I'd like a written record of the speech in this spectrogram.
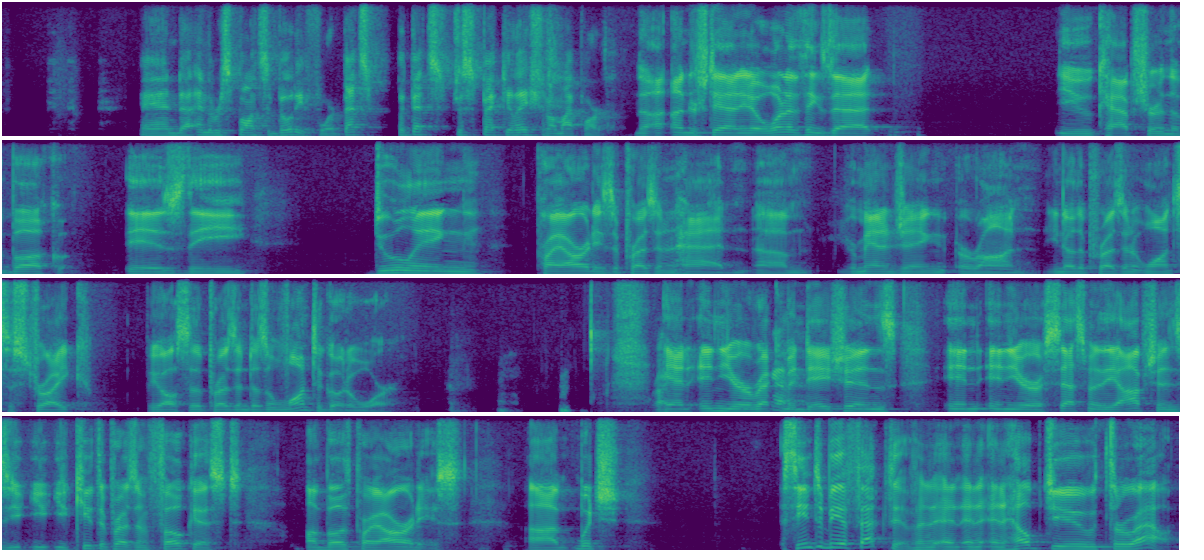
and uh, and the responsibility for it. That's but that's just speculation on my part. No, I understand. You know, one of the things that you capture in the book is the dueling priorities the president had. Um, you're managing Iran. You know the president wants to strike, but also the president doesn't want to go to war. Right. And in your recommendations, yeah. in in your assessment of the options, you, you, keep the president focused on both priorities, uh, which seemed to be effective and, and, and helped you throughout.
